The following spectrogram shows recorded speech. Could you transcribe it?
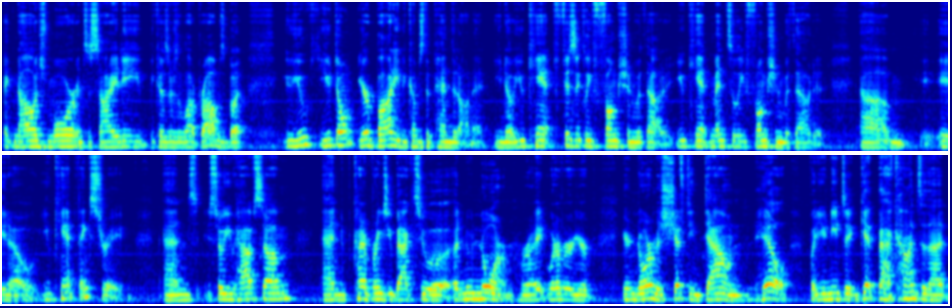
acknowledged more in society because there's a lot of problems, but you you don't your body becomes dependent on it. You know you can't physically function without it. You can't mentally function without it. Um, you know you can't think straight. And so you have some and kind of brings you back to a, a new norm right? Whatever your your norm is shifting downhill but you need to get back onto that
